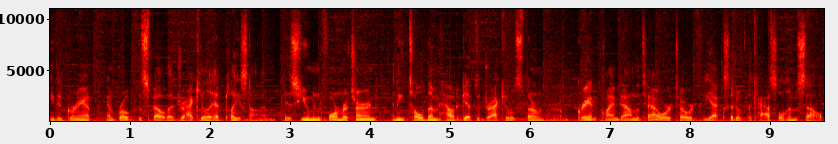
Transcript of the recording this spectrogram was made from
Defeated Grant and broke the spell that Dracula had placed on him. His human form returned, and he told them how to get to Dracula's throne room. Grant climbed down the tower towards the exit of the castle himself.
